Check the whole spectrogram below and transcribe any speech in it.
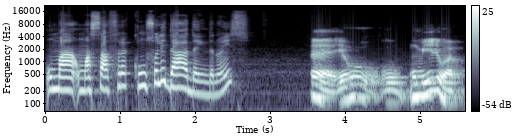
uma, uma safra consolidada ainda, não é isso? É, eu, o, milho,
